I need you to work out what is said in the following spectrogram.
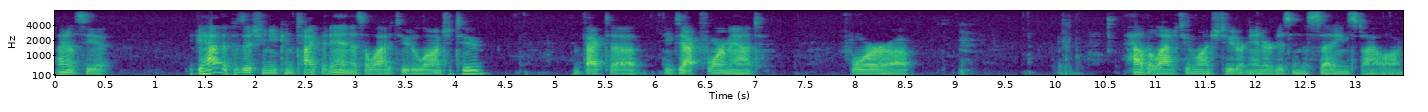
I don't see it. If you have the position, you can type it in as a latitude or longitude. In fact, uh, the exact format for uh, how the latitude and longitude are entered is in the settings dialog,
